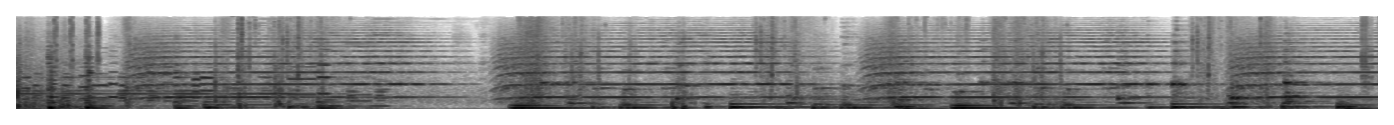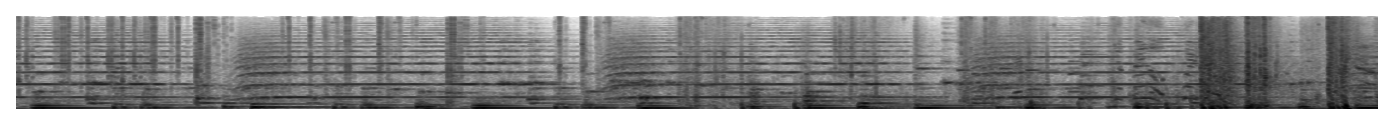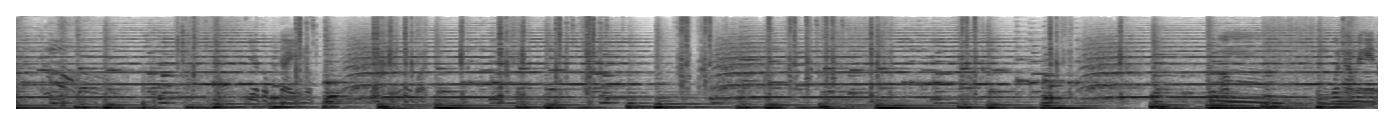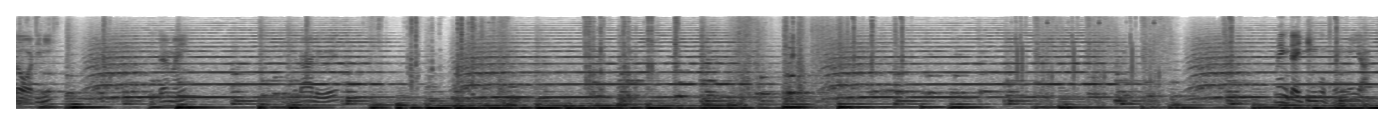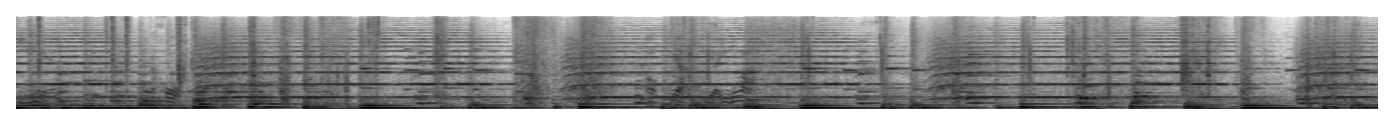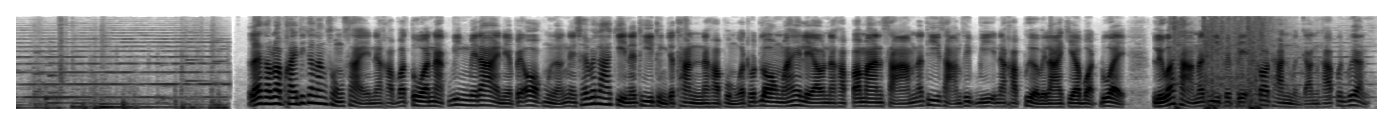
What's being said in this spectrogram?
และสำหรับใครที่กำลังสงสัยนะครับว่าตัวหนักวิ่งไม่ได้เนี่ยไปออกเหมืองเนี่ยใช้เวลากี่นาทีถึงจะทันนะครับผมก็ทดลองมาให้แล้วนะครับประมาณ 3 นาที 30 วินะครับเผื่อเวลาเคลียร์บอทด้วย หรือว่า 3 นาทีเป๊ะๆก็ทันเหมือนกันครับเพื่อนๆ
